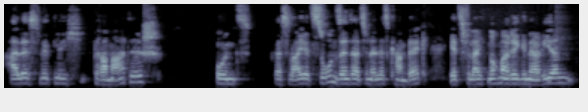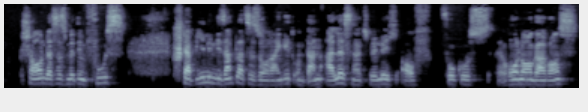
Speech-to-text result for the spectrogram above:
alles wirklich dramatisch. Und das war jetzt so ein sensationelles Comeback. Jetzt vielleicht nochmal regenerieren, schauen, dass es mit dem Fuß stabil in die Sandplatzsaison reingeht und dann alles natürlich auf Fokus Roland Garros,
